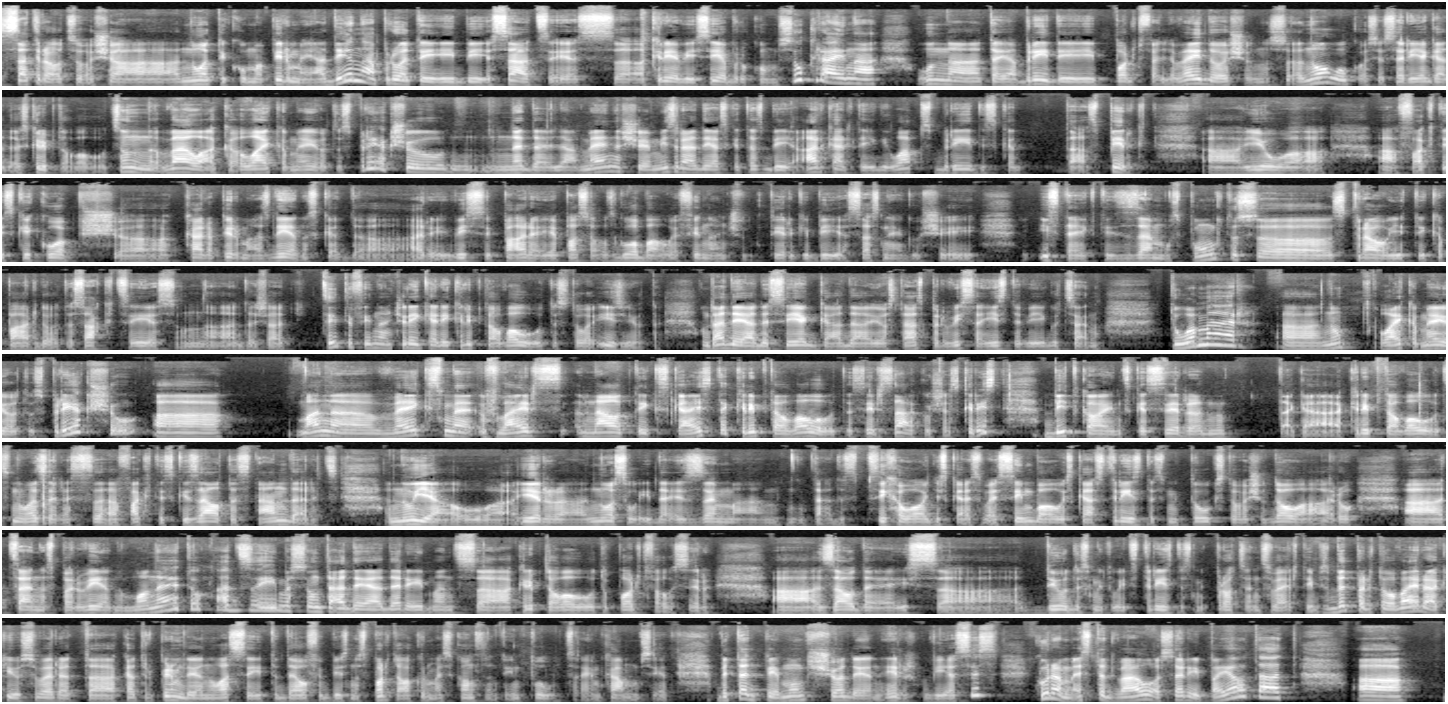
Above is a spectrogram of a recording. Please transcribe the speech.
satraucošā notikuma pirmajā dienā. Proti, bija sācies Krievijas iebrukums Ukrajinā, un tajā brīdī portfeļa veidošanas nolūkos es arī iegādājos kriptovalūtas. Un vēlāk, laikam ejot uz priekšu, nedēļām, mēnešiem, izrādījās, ka tas bija ārkārtīgi labs brīdis, kad tās pirkt. Jo faktiski kopš kara pirmās dienas, kad arī visi pārējie pasaules globālie finanšu tirgi bija sasnieguši izteikti zemus punktus, strauji tika pārdotas akcijas un dažādi citi finanšu rīki, arī kriptovalūtas to izjuta. Un tādējādi es iegādājos tās par visai izdevīgu cenu. Tomēr, nu, laikam ejot uz priekšu, mana veiksme vairs nav tik skaista. Kriptovalūtas ir sākušas krist. Bitcoins, kas ir nu, kriptovalūtas nozares faktiski zelta standarts, nu jau ir noslīdējis zem nu, tādas psiholoģiskās vai simboliskās 30 tūkstošu dolāru cenas par vienu monētu atzīmes, tādējādi arī mans kriptovalūtu portfelis ir zaudējis 20 līdz 30% vērtības. Bet par to vairāk jūs varat katru pirmdienu lasīt Delfi biznesa portālā, kur mēs Konstantīnu pulcējam, kā mums iet. Bet tad pie mums šodien ir viesis, kuram es vēlos arī pajautāt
